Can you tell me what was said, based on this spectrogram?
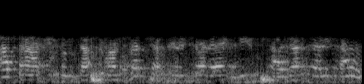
आता आम्ही तुमच्यासमोर स्वच्छतेविषयी एक गीत सादर करीत आहोत.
